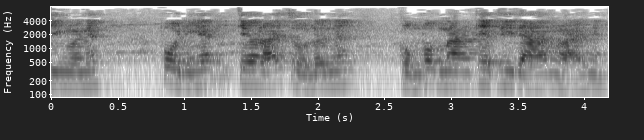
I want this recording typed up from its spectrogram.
จริงวะเนี่ยพูดอย่างเงี้ย เจอหลายสูตรเลยนะกลุ่มพวกนางเทพธิดาทั้งหลายเนี่ย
